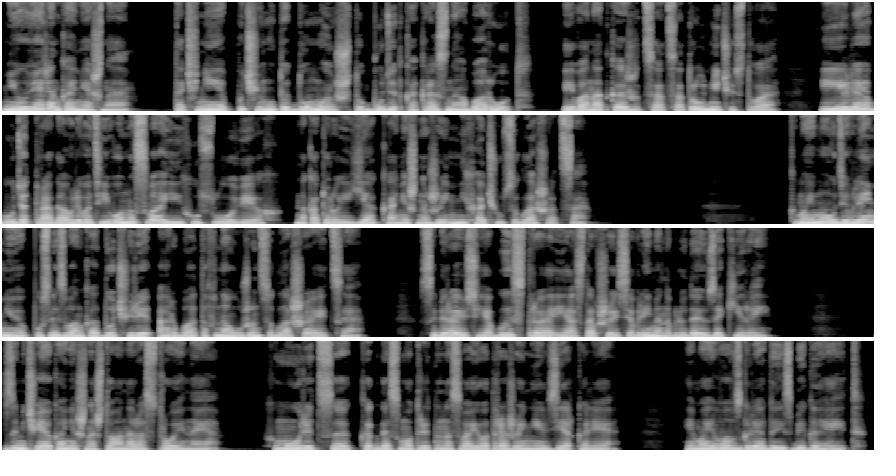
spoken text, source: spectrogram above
Не уверен, конечно. Точнее, почему-то думаю, что будет как раз наоборот. Иван откажется от сотрудничества, или будет продавливать его на своих условиях, на которые я, конечно же, не хочу соглашаться. К моему удивлению, после звонка дочери Арбатов на ужин соглашается. Собираюсь я быстро и оставшееся время наблюдаю за Кирой. Замечаю, конечно, что она расстроенная. Хмурится, когда смотрит на свое отражение в зеркале. И моего взгляда избегает.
